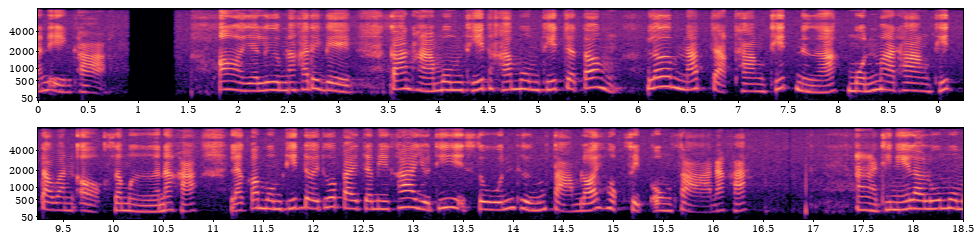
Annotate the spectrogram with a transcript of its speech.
นั่นเองค่ะ อ่าอย่าลืมนะคะเด็กๆ การหามุมทิศนะคะมุมทิศจะต้องเริ่มนับจากทางทิศเหนือหมุนมาทางทิศตะวันออกเสมอนะคะ แล้วก็มุมทิศโดยทั่วไปจะมีค่าอยู่ที่ 0 ถึง 360 องศานะคะอ่าทีนี้เรารู้มุม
